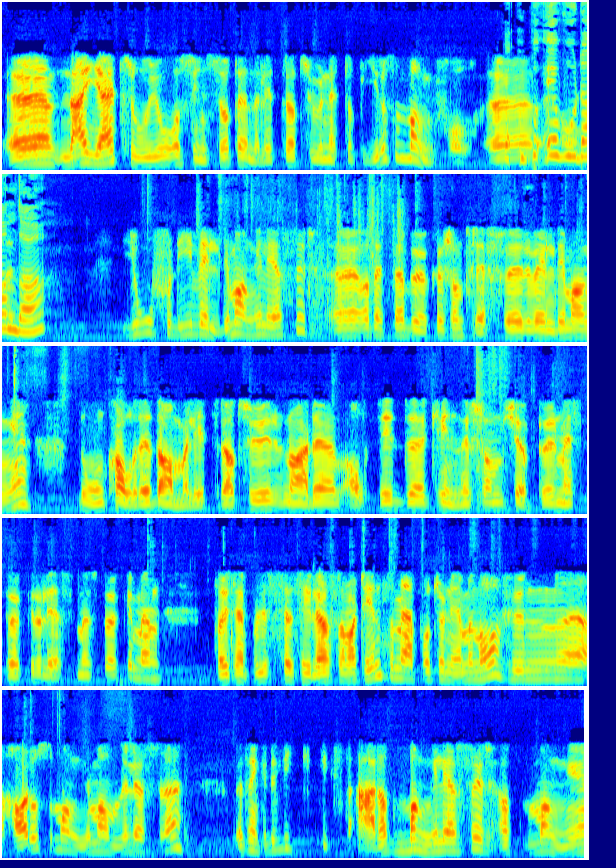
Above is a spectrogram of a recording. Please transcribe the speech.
Uh, nei, jeg tror jo og syns jo at denne litteraturen nettopp gir oss et mangfold. Uh, Hvordan da? Jo, fordi veldig mange leser. Uh, og dette er bøker som treffer veldig mange. Noen kaller det damelitteratur. Nå er det alltid kvinner som kjøper mest bøker og leser mest bøker. Men f.eks. Cecilia Samartin, som jeg er på turné med nå, hun har også mange mannlige lesere. Jeg tenker Det viktigste er at mange leser. At mange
